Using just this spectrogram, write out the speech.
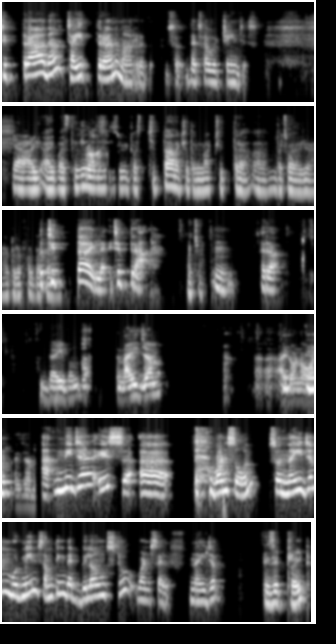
சித்ரா தான் சைத்ரான்னு மாறுறது so that's how it changes Yeah, I, I was thinking all this is, it was Chitta Nakshatram, not Chitra. Um, that's why I had to refer back. Acha. Daivam. Uh, I don't know what Nijam. Uh, Nija is uh, one's own. So Naijam would mean something that belongs to oneself. Naijam. Is it trait?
